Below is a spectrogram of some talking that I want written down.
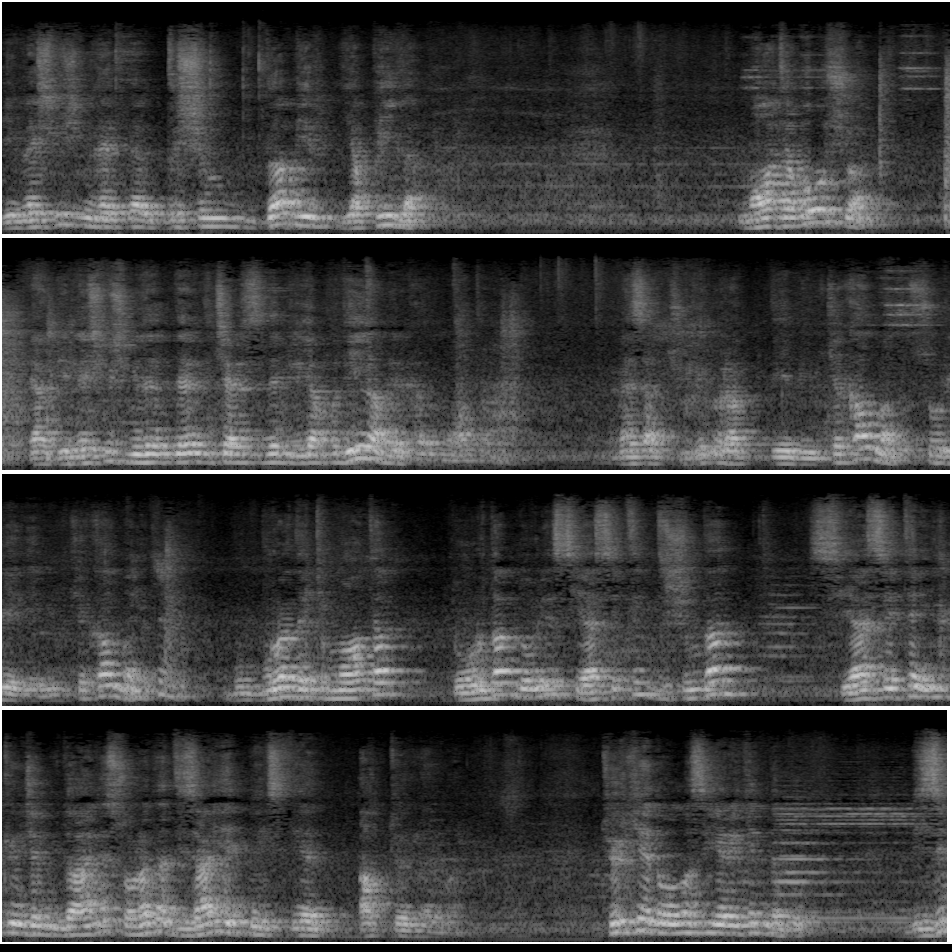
Birleşmiş Milletler dışında bir yapıyla muhatabı o şu an. Yani Birleşmiş Milletler'in içerisinde bir yapı değil Amerika'nın muhatabı. Mesela çünkü Irak diye bir ülke kalmadı, Suriye diye bir ülke kalmadı. Bu, buradaki muhatap doğrudan doğruya siyasetin dışından siyasete ilk önce müdahale sonra da dizayn etmek isteyen aktörler var. Türkiye'de olması gereken de bu. Bizim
